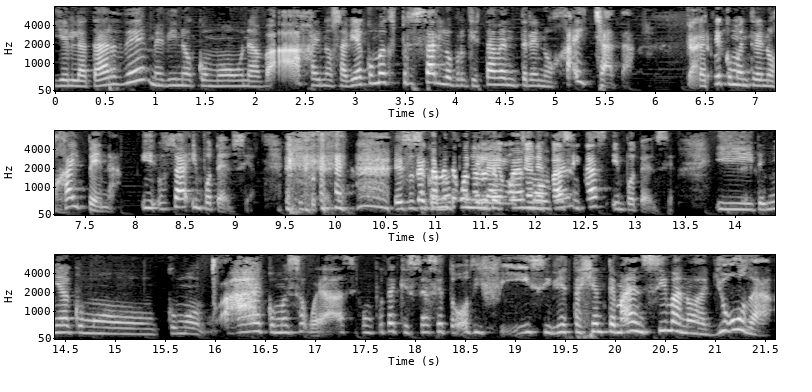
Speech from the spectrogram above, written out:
Y en la tarde me vino como una baja y no sabía cómo expresarlo porque estaba entre enojada y chata. Claro. Como entre enojada y pena. Y, o sea, impotencia. Eso se Exactamente conoce cuando en no las emociones básicas, impotencia. Y tenía como, como, ay, como esa weá, así como puta que se hace todo difícil y esta gente más encima nos ayuda.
